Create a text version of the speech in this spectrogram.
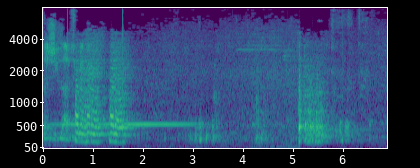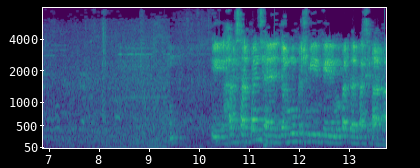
हेलो हेलो हेलो हर सरपंच है, जम्मू कश्मीर के मुकद्दर का सितारा।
